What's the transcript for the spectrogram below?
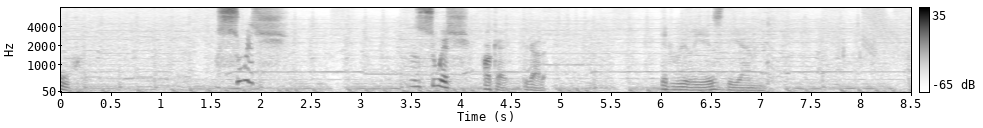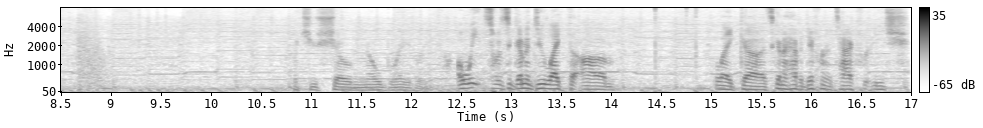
Ooh. Swish! Swish! Okay, we got it. It really is the end. But you showed no bravery. Oh wait, so is it gonna do like the, um... Like, uh, it's gonna have a different attack for each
